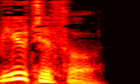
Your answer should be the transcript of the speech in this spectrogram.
Beautiful.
